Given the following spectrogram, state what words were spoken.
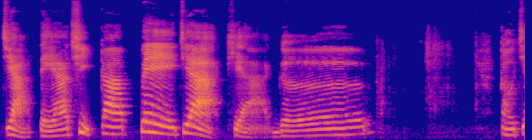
只袋仔鼠，甲八只企鹅，九只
